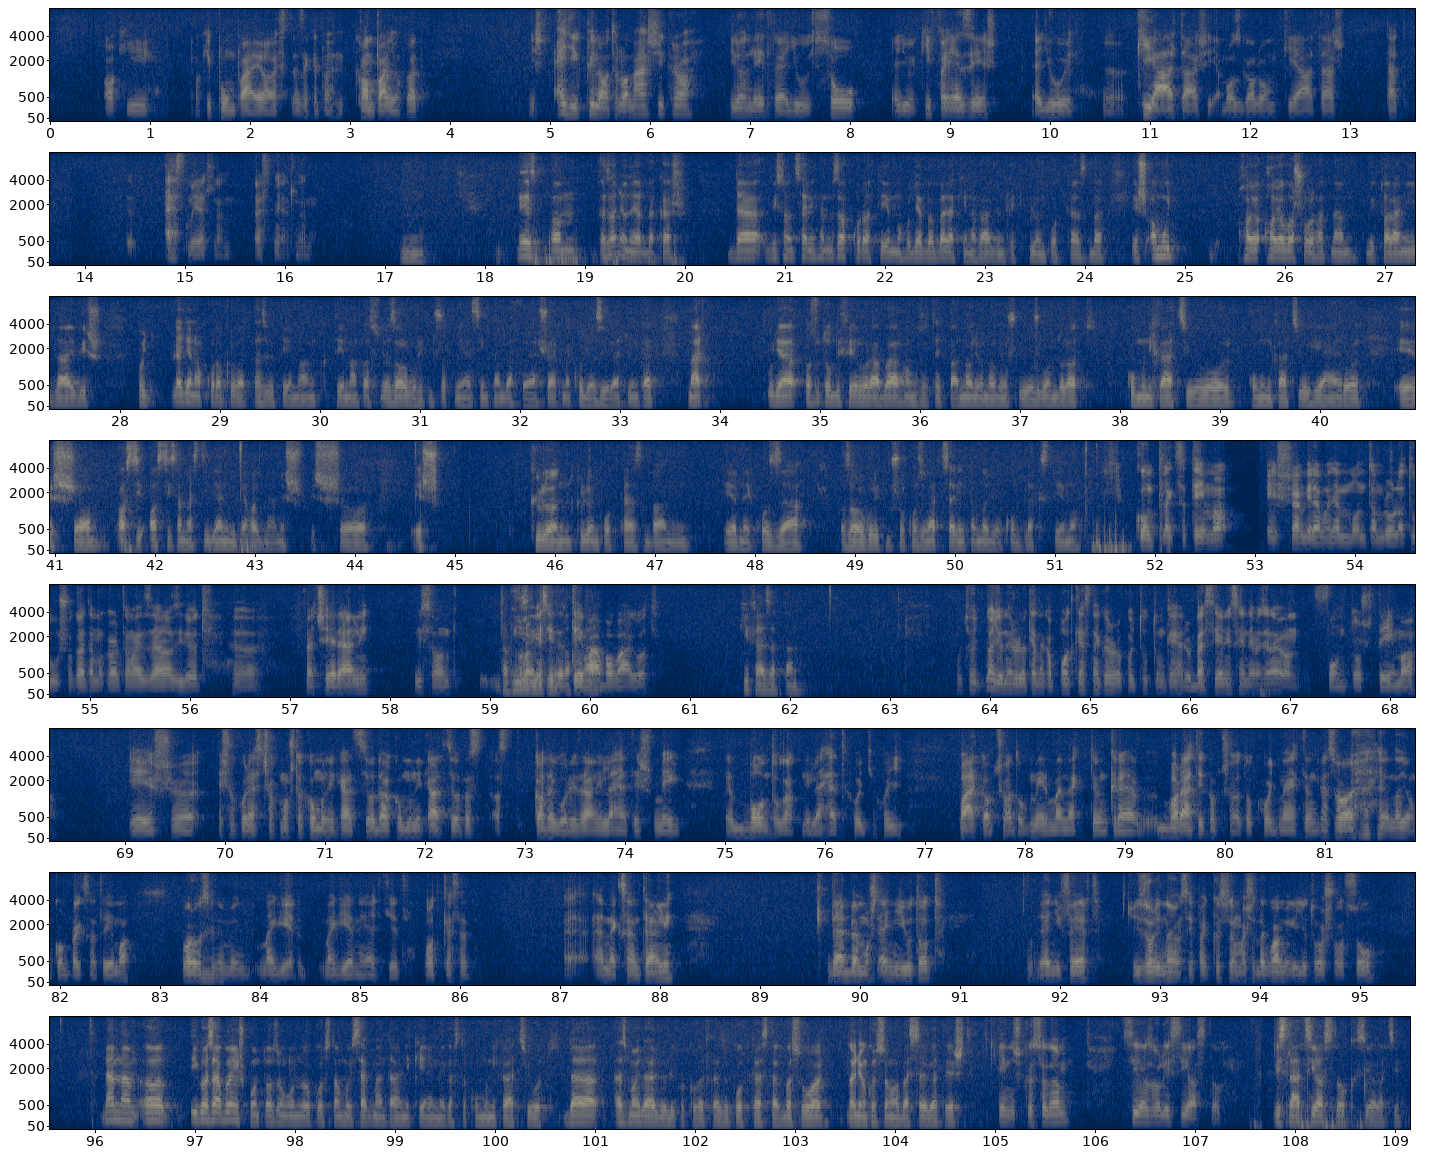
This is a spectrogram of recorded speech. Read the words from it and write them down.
aki, aki pumpálja ezt, ezeket a kampányokat, és egyik pillanatról a másikra jön létre egy új szó, egy új kifejezés, egy új kiáltás, ilyen mozgalom, kiáltás. Tehát eszméletlen, eszméletlen. Hmm. Nézd, um, ez nagyon érdekes, de viszont szerintem ez akkora téma, hogy ebbe bele kéne vágjunk egy külön podcastbe. És amúgy, ha, ha javasolhatnám, még talán így live is, hogy legyen akkor a következő témánk, témánk az, hogy az algoritmusok milyen szinten befolyásolják meg hogy az életünket. Mert ugye az utóbbi fél órában elhangzott egy pár nagyon-nagyon súlyos gondolat kommunikációról, kommunikáció hiányról, és azt, azt hiszem ezt így ennyibe hagynám, és, és, és külön, külön podcastban érnék hozzá az algoritmusokhoz, mert szerintem nagyon komplex téma. Komplex a téma, és remélem, hogy nem mondtam róla túl sokat, nem akartam ezzel az időt fecsérelni, viszont Csak valami szinte témába vágott. Kifejezetten. Úgyhogy nagyon örülök ennek a podcastnek, örülök, hogy tudtunk erről beszélni. Szerintem ez egy nagyon fontos téma, és, és akkor ez csak most a kommunikáció, de a kommunikációt azt, azt kategorizálni lehet, és még bontogatni lehet, hogy, hogy párkapcsolatok miért mennek tönkre, baráti kapcsolatok hogy mennek tönkre, szóval nagyon komplex a téma. Valószínű még megér, megérni egy-két podcastet ennek szentelni. De ebben most ennyi jutott, ennyi fért. Úgyhogy Zoli, nagyon szépen köszönöm, esetleg van még egy utolsó szó. Nem, nem, uh, igazából én is pont azon gondolkoztam, hogy szegmentálni kéne még ezt a kommunikációt, de ez majd eldőlik a következő podcastekbe, szóval nagyon köszönöm a beszélgetést. Én is köszönöm. Szia Zoli, sziasztok! Viszlát, sziasztok! Szia Laci!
